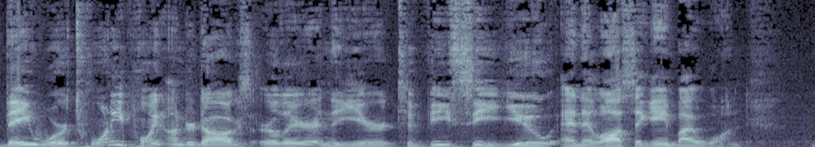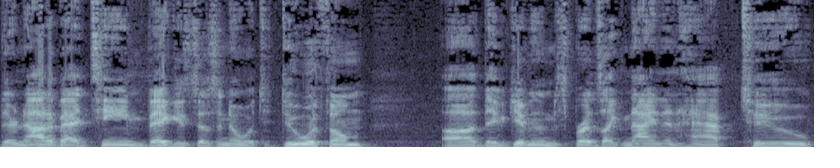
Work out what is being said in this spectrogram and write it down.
They were 20 point underdogs earlier in the year to VCU, and they lost a game by one. They're not a bad team. Vegas doesn't know what to do with them. Uh, they've given them spreads like nine and a half, two,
